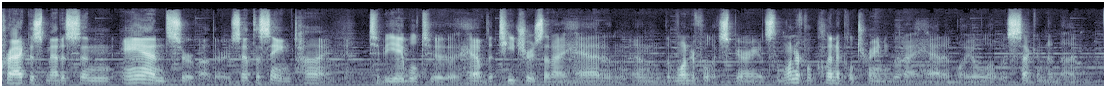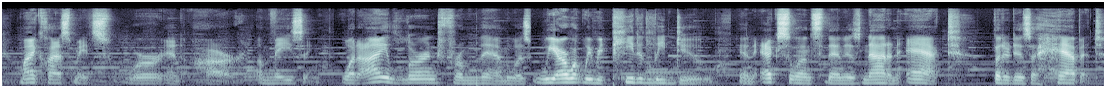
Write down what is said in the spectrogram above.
practice medicine and serve others at the same time. To be able to have the teachers that I had and, and, the wonderful experience, the wonderful clinical training that I had at Loyola was second to none. My classmates were and are amazing. What I learned from them was we are what we repeatedly do. And excellence then is not an act, but it is a habit.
